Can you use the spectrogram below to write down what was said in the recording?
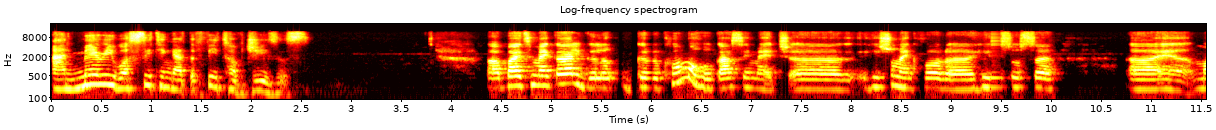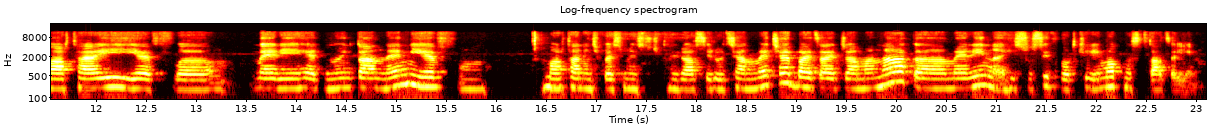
and Mary was sitting at the feet of Jesus. բայց մեկ այլ գրքում Ղուկասի մեջ հիշում ենք որ Հիսուսը Մարթայի եւ Մերի հետ նույն տանն են եւ Մարթան ինչպես միշտ հյուրասիրության մեջ է, բայց այդ ժամանակ Մերին Հիսուսի ոտքերի մոտ նստած է լինում։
